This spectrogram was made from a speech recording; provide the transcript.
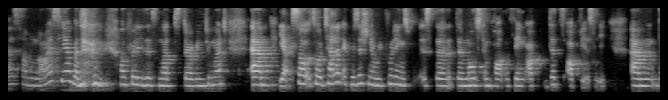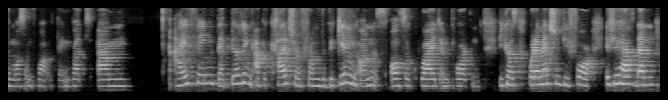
there's some noise here, but hopefully this is not disturbing too much. Um, yeah, so so talent acquisition and recruiting is, is the, the most important thing. That's obviously um, the most important thing. But um, I think that building up a culture from the beginning on is also quite important. Because what I mentioned before, if you have then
